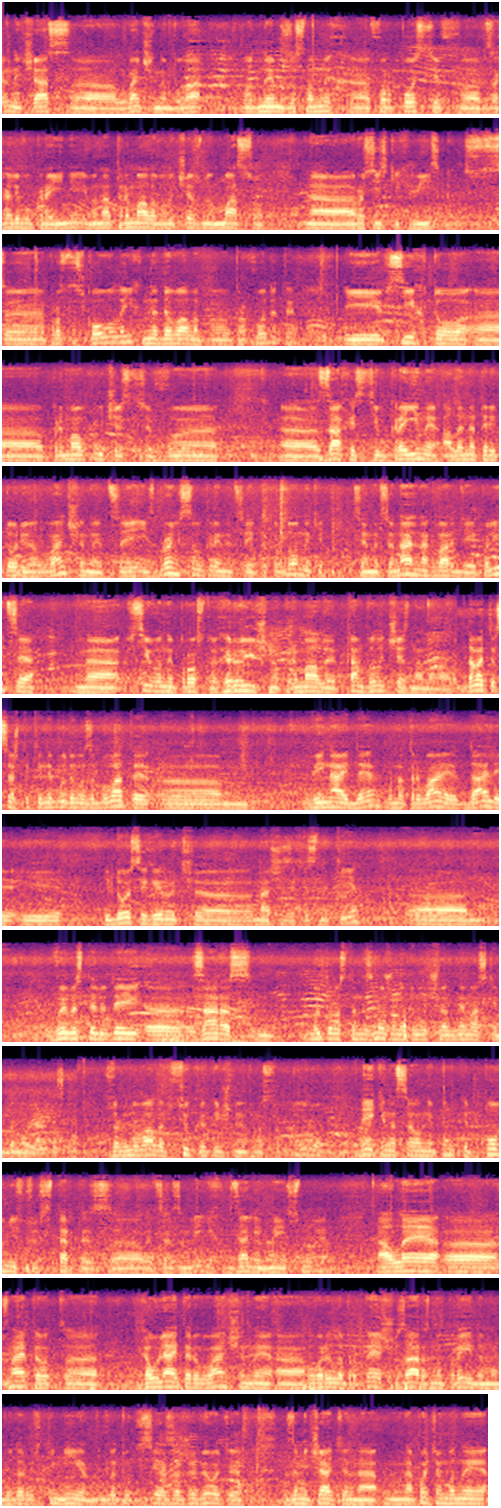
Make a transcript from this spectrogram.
певний час е, Луганщина була одним з основних е, форпостів е, взагалі в Україні, і вона тримала величезну масу російських військ, просто сковувала їх, не давала проходити. І всі, хто приймав участь в захисті України, але на території Луганщини. Це і Збройні Сили України, це і прикордонники, це Національна гвардія, і поліція. Е, Всі вони просто героїчно тримали. Там величезна навала. Давайте все ж таки не будемо забувати. ем, Війна йде, вона триває далі, і, і досі гинуть е, наші захисники. Вивести людей е, зараз ми просто не зможемо, тому що нема з ким домовлятися. Зруйнували всю критичну інфраструктуру. Деякі населені пункти повністю стерти з е, лиця землі, їх взагалі не існує. Але е, знаєте, от гауляйтери Луганщини говорили про те, що зараз ми прийдемо, буде руський мір, ви тут всі заживете замечательно. Потім вони,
